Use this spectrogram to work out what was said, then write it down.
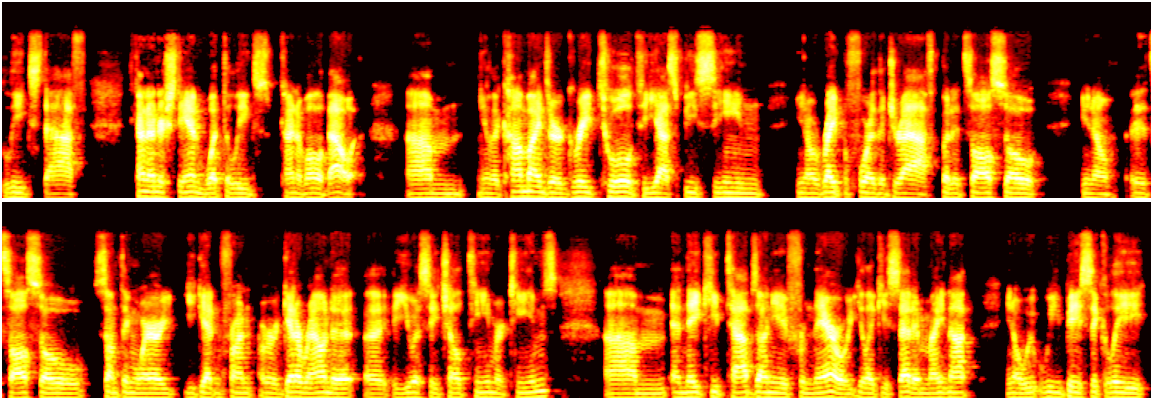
league staff to kind of understand what the league's kind of all about. Um, you know the combines are a great tool to yes be seen you know right before the draft but it's also you know it's also something where you get in front or get around a, a ushl team or teams um, and they keep tabs on you from there. Like you said it might not you know, we, we basically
